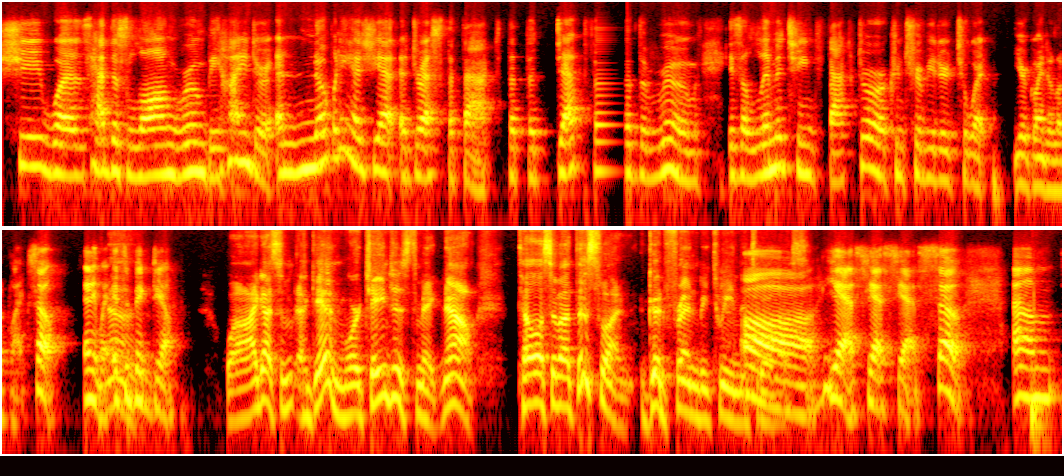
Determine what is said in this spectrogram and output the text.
she was had this long room behind her and nobody has yet addressed the fact that the depth of the room is a limiting factor or contributor to what you're going to look like so anyway yeah. it's a big deal well i got some again more changes to make now Tell us about this one, good friend between the two of us. Yes, yes, yes. So um,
